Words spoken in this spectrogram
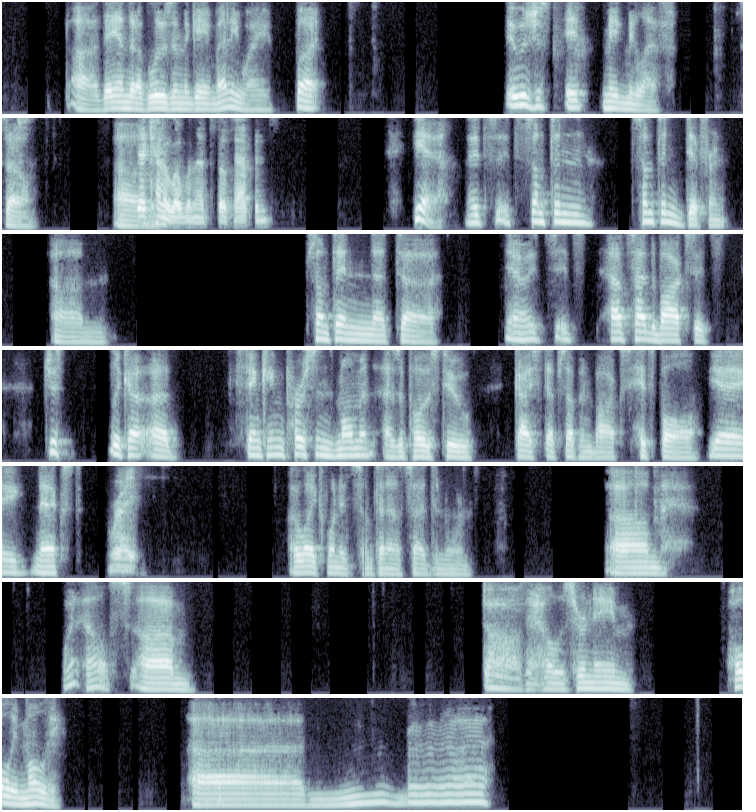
Uh, they ended up losing the game anyway, but it was just it made me laugh. So um, yeah, I kind of love when that stuff happens. Yeah, it's it's something something different. Um, something that uh, you know it's it's outside the box. It's just like a, a thinking person's moment as opposed to guy steps up in box, hits ball, yay, next. Right. I like when it's something outside the norm. Um what else? Um Oh, the hell is her name? Holy moly. Uh,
